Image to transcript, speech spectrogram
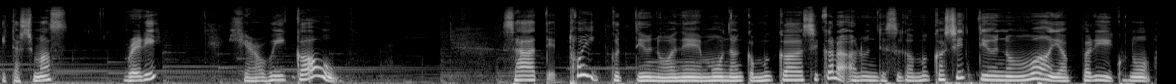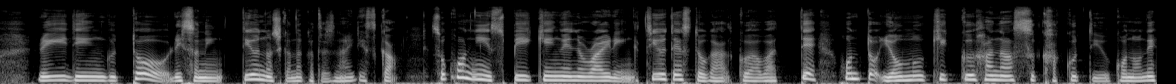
いたします Ready? Here we go! さて TOEIC っていうのはねもうなんか昔からあるんですが昔っていうのはやっぱりこのリーディングとリスニングっていうのしかなかったじゃないですか。そこにスピーキング and writing っていうテストが加わって本当読む聞く話す書くっていうこのね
